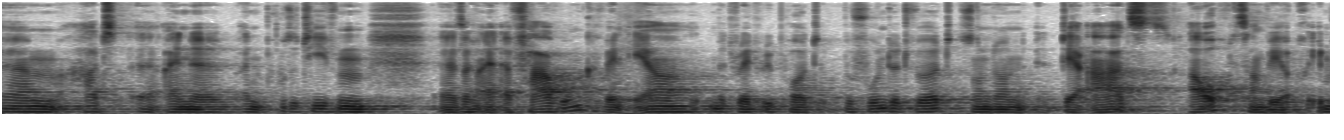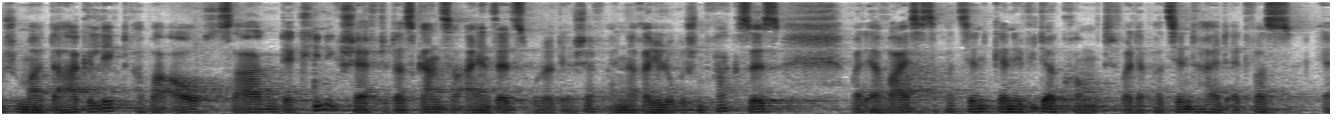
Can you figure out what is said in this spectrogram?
ähm, hat äh, eine, einen positiven äh, sagen wir, eine Erfahrung, wenn er mit Rate Report befundet wird, sondern der Arzt auch, das haben wir ja auch eben schon mal dargelegt, aber auch sagen der Klinikchef, der das Ganze einsetzt oder der Chef einer radiologischen Praxis, weil er weiß, dass der Patient gerne wiederkommt, weil der Patient halt etwas äh,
